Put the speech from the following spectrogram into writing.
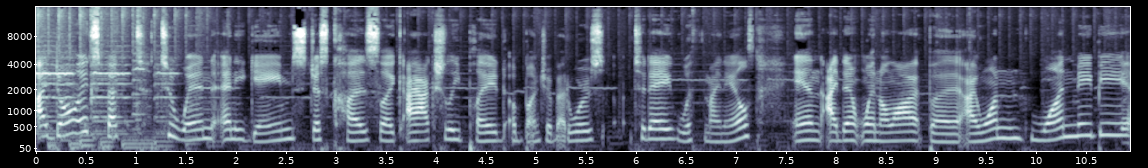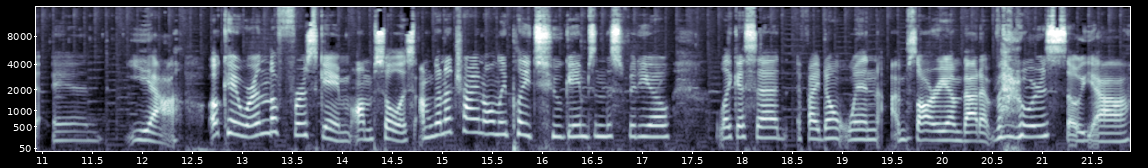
I don't expect to win any games just cuz like I actually played a bunch of Bed Wars today with my nails and I didn't win a lot but I won one maybe and yeah. Okay, we're in the first game on um, Solos. I'm gonna try and only play two games in this video. Like I said, if I don't win, I'm sorry I'm bad at Bed Wars, so yeah.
